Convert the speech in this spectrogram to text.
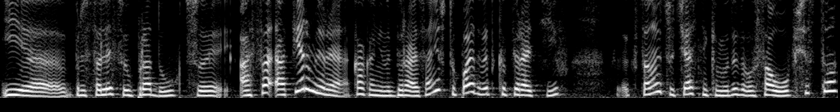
и э, представлять свою продукцию. А, а фермеры, как они набираются? Они вступают в этот кооператив, становятся участниками вот этого сообщества,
